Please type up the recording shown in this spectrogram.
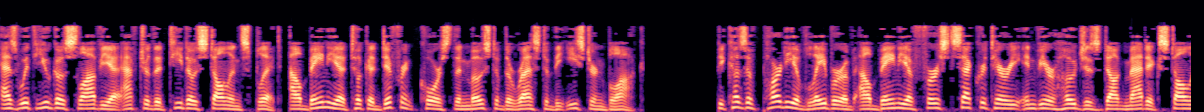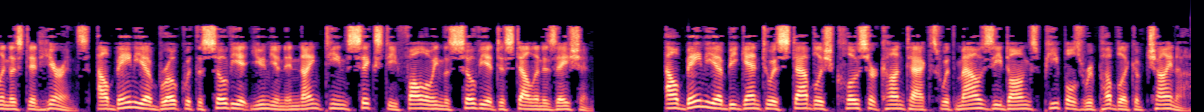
As with Yugoslavia after the Tito-Stalin split, Albania took a different course than most of the rest of the Eastern Bloc. Because of Party of Labour of Albania First Secretary Enver Hoxha's dogmatic Stalinist adherence, Albania broke with the Soviet Union in 1960 following the Soviet destalinization. Albania began to establish closer contacts with Mao Zedong's People's Republic of China.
